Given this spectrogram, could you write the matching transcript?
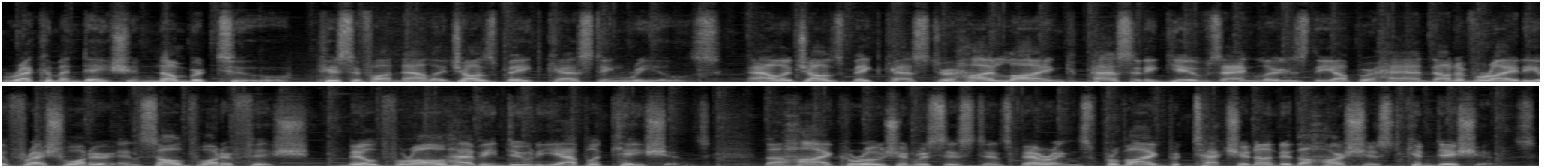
Recommendation number 2. Piscifun Alijoz Bait Casting Reels. Alijoz Baitcaster high line capacity gives anglers the upper hand on a variety of freshwater and saltwater fish. Built for all heavy-duty applications, the high corrosion resistance bearings provide protection under the harshest conditions.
